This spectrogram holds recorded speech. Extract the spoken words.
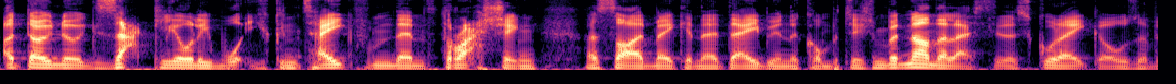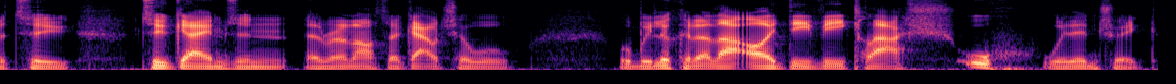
I don't know exactly, Ollie, what you can take from them thrashing aside making their debut in the competition. But nonetheless, they scored eight goals over two two games, and, and Renato Gaucho will, will be looking at that IDV clash ooh, with intrigue.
